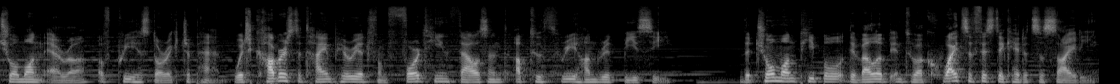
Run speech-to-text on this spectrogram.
Jomon era of prehistoric Japan, which covers the time period from 14,000 up to 300 BC. The Jomon people developed into a quite sophisticated society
